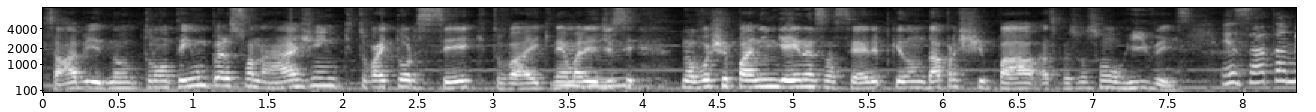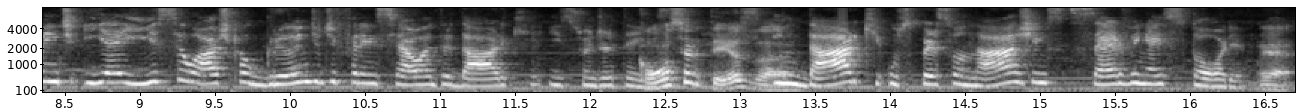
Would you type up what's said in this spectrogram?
Sabe? Não, tu não tem um personagem que tu vai torcer, que tu vai. Que nem a Maria Uhum. disse, não vou chipar ninguém nessa série, porque não dá pra chipar, as pessoas são horríveis. Exatamente. E é isso eu acho que é o grande diferencial entre Dark e Stranger Things. Com certeza. Em Dark, os personagens servem a história. É,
